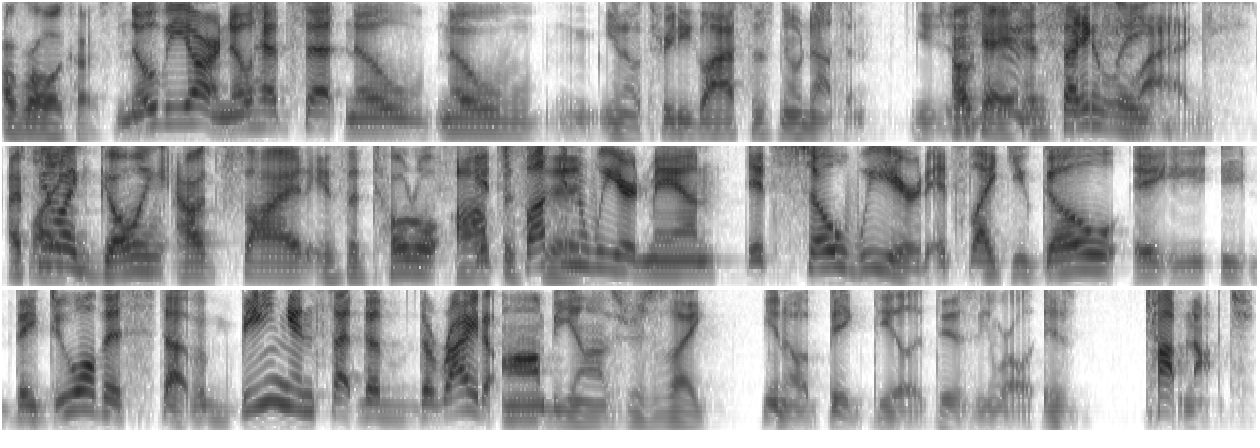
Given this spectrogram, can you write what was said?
a roller coaster. no VR, no headset, no no you know 3D glasses, no nothing. You just Okay, and secondly, Flags. I feel like, going outside is the total opposite. It's fucking weird, man. It's so weird. It's like you go, it, you- you- they do all this stuff. Being inside the the ride ambiance, which is like you know a big deal at Disney World, is top notch.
